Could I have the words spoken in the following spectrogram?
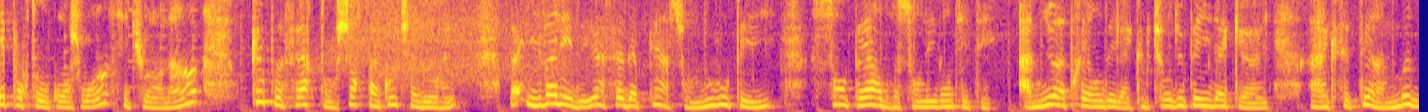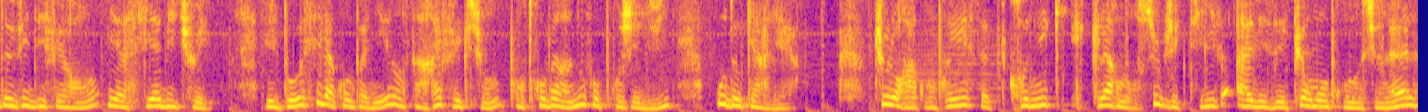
Et pour ton conjoint, si tu en as un, que peut faire ton Sherpa coach adoré bah, Il va l'aider à s'adapter à son nouveau pays sans perdre son identité, à mieux appréhender la culture du pays d'accueil, à accepter un mode de vie différent et à s'y habituer. Il peut aussi l'accompagner dans sa réflexion pour trouver un nouveau projet de vie ou de carrière. Tu l'auras compris, cette chronique est clairement subjective, à purement promotionnelle,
